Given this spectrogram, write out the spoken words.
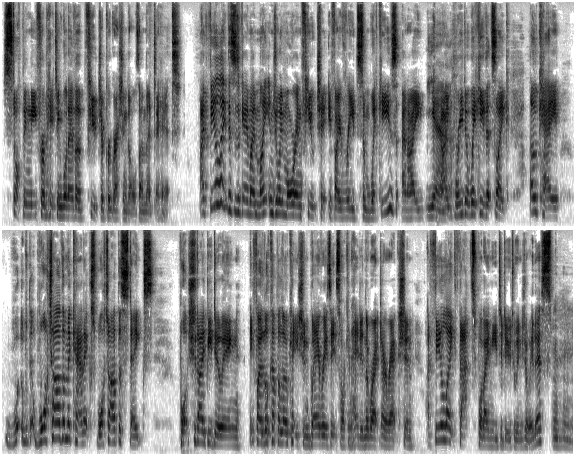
stopping me from hitting whatever future progression goals I'm meant to hit. I feel like this is a game I might enjoy more in future if I read some wikis and I Yeah. I read a wiki that's like, okay, wh- what are the mechanics? What are the stakes? What should I be doing? If I look up a location, where is it so I can head in the right direction? I feel like that's what I need to do to enjoy this. Mm-hmm.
